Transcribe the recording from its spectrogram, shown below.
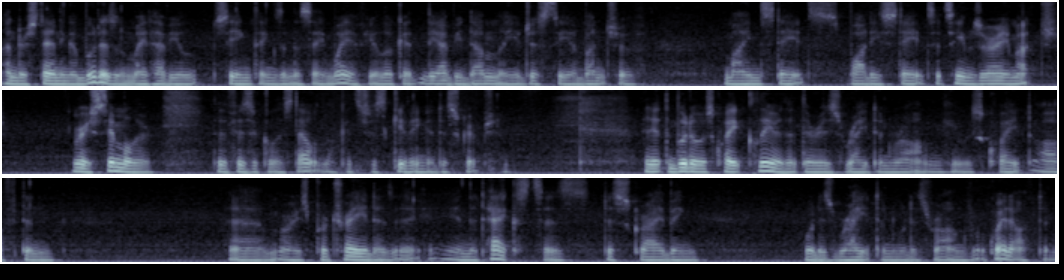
understanding of Buddhism might have you seeing things in the same way. If you look at the Abhidhamma, you just see a bunch of mind states, body states. It seems very much, very similar to the physicalist outlook. It's just giving a description. And yet the Buddha was quite clear that there is right and wrong. He was quite often, um, or he's portrayed as in the texts as describing what is right and what is wrong quite often.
